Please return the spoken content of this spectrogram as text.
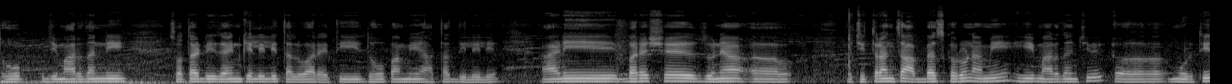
धोप जी महाराजांनी स्वतः डिझाईन केलेली तलवार आहे ती धोप आम्ही हातात दिलेली आहे. आणि बरेचसे जुन्या चित्रांचा अभ्यास करून आम्ही ही महाराजांची मूर्ती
